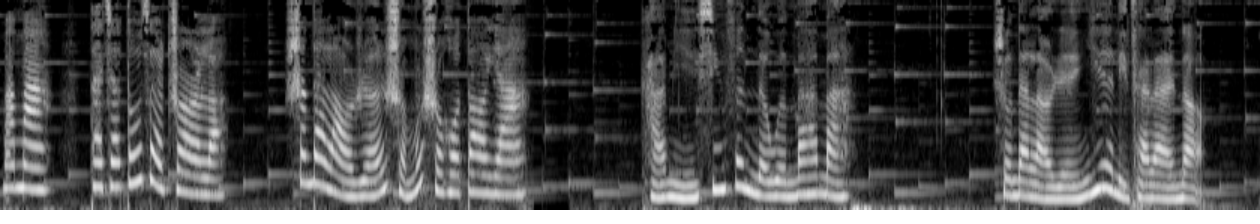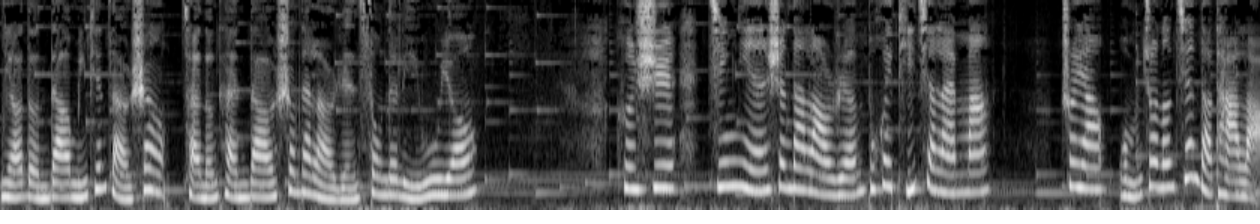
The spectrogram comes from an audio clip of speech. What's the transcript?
妈妈，大家都在这儿了，圣诞老人什么时候到呀？卡米兴奋地问妈妈：“圣诞老人夜里才来呢，你要等到明天早上才能看到圣诞老人送的礼物哟。”可是今年圣诞老人不会提前来吗？这样我们就能见到他了。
